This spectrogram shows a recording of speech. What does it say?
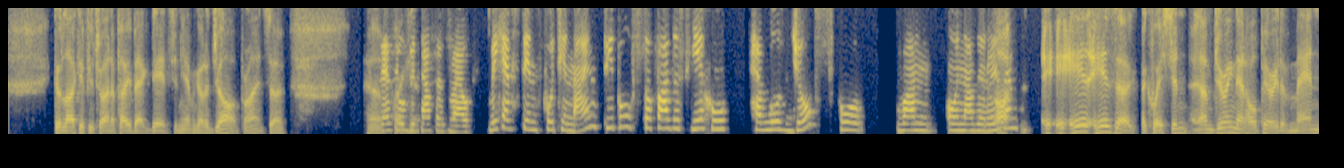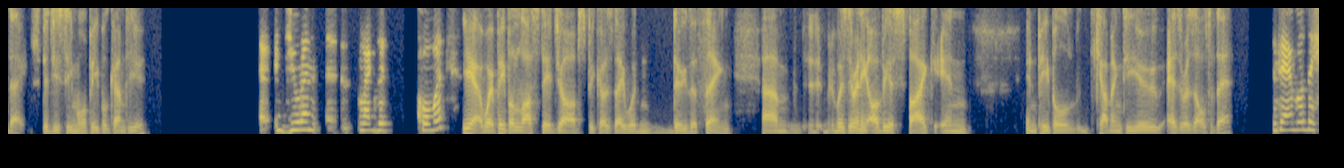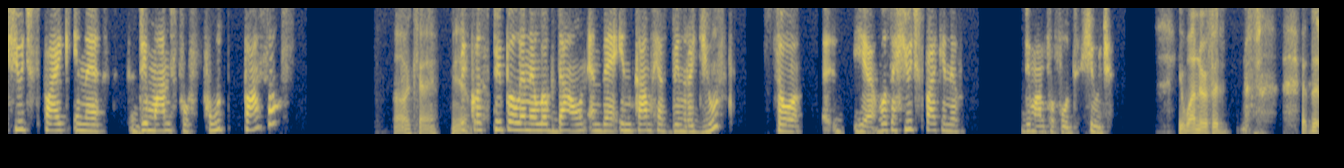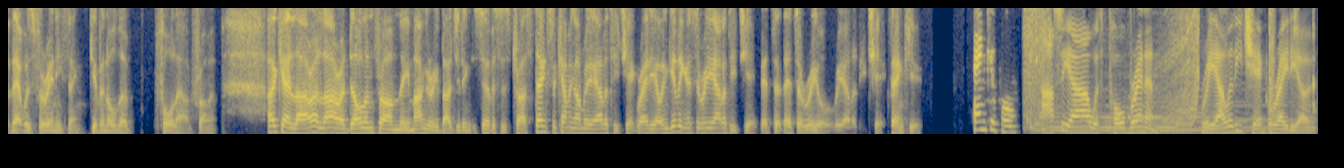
good luck if you're trying to pay back debts and you haven't got a job, right? So, uh, that will okay. be tough as well. We have seen 49 people so far this year who have lost jobs for one or another oh, reason. Oh, here, here's a, a question. Um, during that whole period of mandates, did you see more people come to you? Uh, during uh, like the COVID? Yeah, where people lost their jobs because they wouldn't do the thing. Um, was there any obvious spike in in people coming to you as a result of that? There was a huge spike in the demand for food parcels. Okay. Yeah. Because people in a lockdown and their income has been reduced. So, uh, yeah, was a huge spike in the demand for food. Huge. You wonder if it that, that was for anything, given all the fallout from it. Okay, Lara, Lara Dolan from the Mangere Budgeting Services Trust. Thanks for coming on Reality Check Radio and giving us a reality check. That's a that's a real reality check. Thank you. Thank you, Paul. RCR with Paul Brennan, Reality Check Radio.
